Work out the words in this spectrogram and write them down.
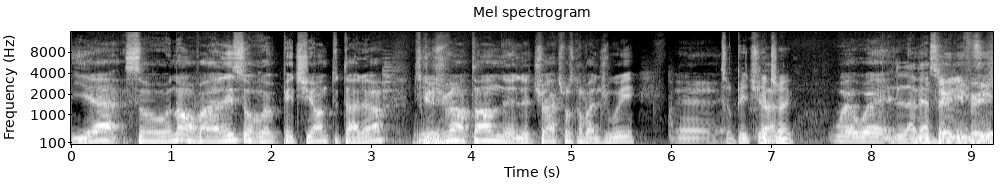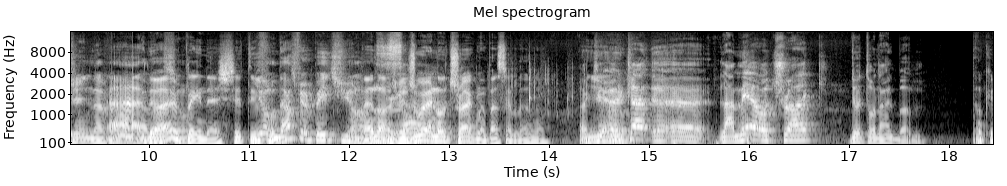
Yeah, so non, on va aller sur euh, Patreon tout à l'heure. Parce que je veux entendre le track, je pense qu'on va le jouer. Euh, Sur Quel Patreon? Ouais, ouais. La le version inédite. version, la, Ah, la de version. plein de shit, t'es Yo, fou. that's for Patreon. Mais non, je vais jouer un autre track, mais pas celle-là. là. Ok, cla- euh, euh, la meilleure track de ton album. Ok,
